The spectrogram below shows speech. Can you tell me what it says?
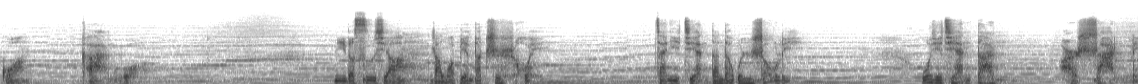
光看我。你的思想。让我变得智慧，在你简单的温柔里，我也简单而善良。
